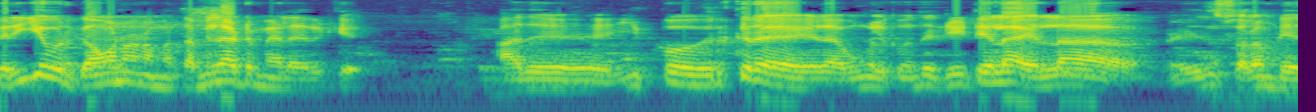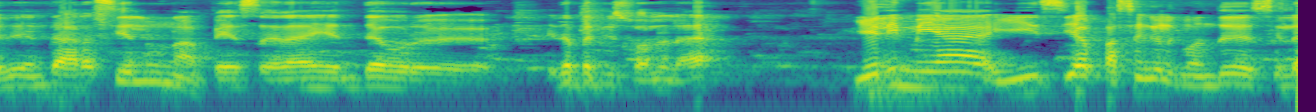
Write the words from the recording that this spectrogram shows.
பெரிய ஒரு கவனம் நம்ம தமிழ்நாட்டு மேலே இருக்குது அது இப்போ இருக்கிற உங்களுக்கு வந்து டீட்டெயிலாக எல்லா இதுவும் சொல்ல முடியாது. எந்த அரசியலும் நான் பேசலை எந்த ஒரு இதை பற்றி சொல்லலை. எளிமையாக ஈஸியாக பசங்களுக்கு வந்து சில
